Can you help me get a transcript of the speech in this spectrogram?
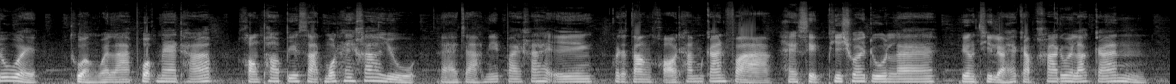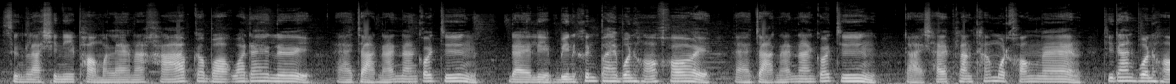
ช่วย ถ่วงเวลาพวกแม่ทัพ ของเผ่าปีศาจมดให้ข้าอยู่และจากนี้ไปข้าเองก็จะต้องขอทำการฝากให้สิทธิ์พี่ช่วยดูแล เรื่องที่เหลือให้กับข้าด้วยละกัน ซึ่งราชินีเผ่าแมลงนะครับ ก็บอกว่าได้เลยและจากนั้นนางก็จึงได้รีบบินขึ้นไปบนหอคอยและจากนั้นนางก็จึงได้ใช้พลังทั้งหมดของนางที่ด้านบนหอ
